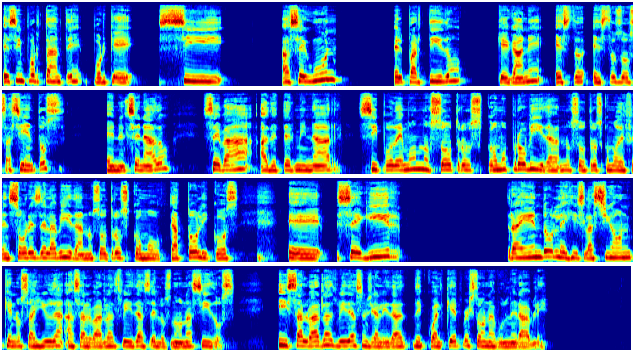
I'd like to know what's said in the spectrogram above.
Es importante porque si, a según el partido que gane estos dos asientos en el Senado, se va a determinar si podemos nosotros como provida, nosotros como defensores de la vida, nosotros como católicos, eh, seguir trayendo legislación que nos ayuda a salvar las vidas de los no nacidos y salvar las vidas en realidad de cualquier persona vulnerable.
